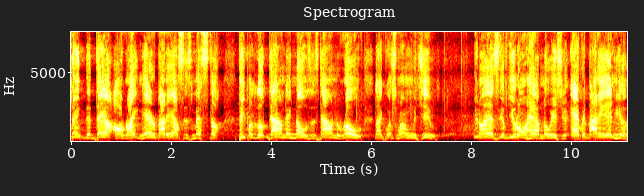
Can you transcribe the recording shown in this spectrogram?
Think that they're all right and everybody else is messed up. People look down their noses down the road like, what's wrong with you? You know, as if you don't have no issue. Everybody in here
